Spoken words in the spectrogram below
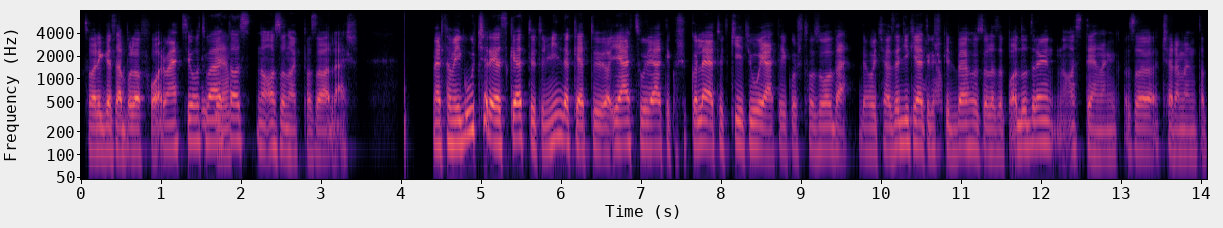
szóval igazából a formációt váltasz, na az a nagy pazarlás. Mert ha még úgy cserélsz kettőt, hogy mind a kettő a játszó játékos, akkor lehet, hogy két jó játékost hozol be. De hogyha az egyik játékos, akit behozol, az a padodra jön, na az tényleg az a csere ment a,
